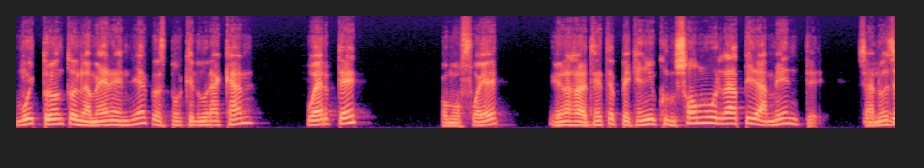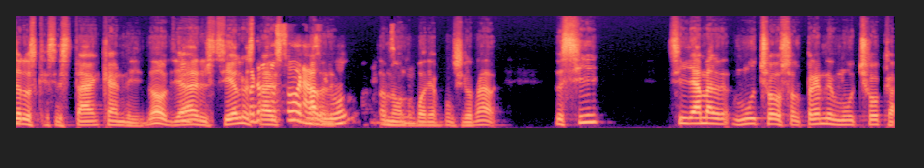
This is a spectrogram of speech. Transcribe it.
muy pronto en la mañana del miércoles, porque el huracán fuerte, como fue, era relativamente pequeño y cruzó muy rápidamente. O sea, no es de los que se estancan y no, ya el cielo está horas, ¿no? No, no podía funcionar. Entonces sí, sí llama mucho, sorprende mucho, que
